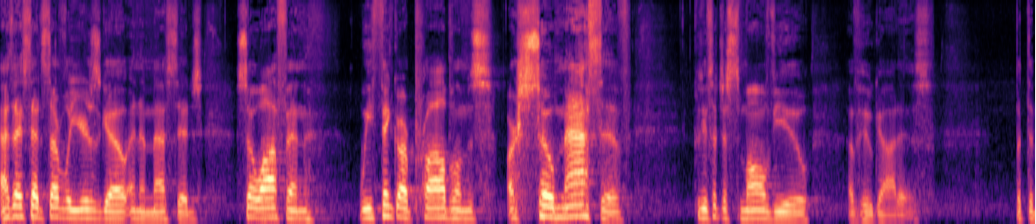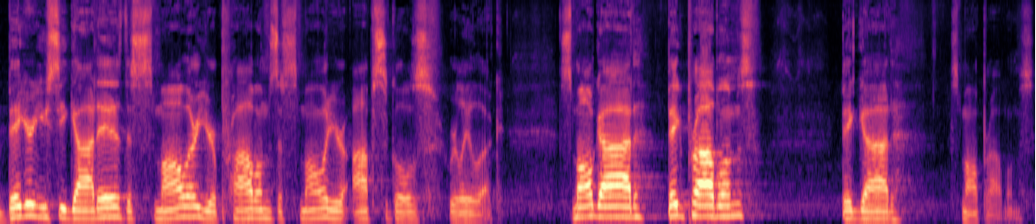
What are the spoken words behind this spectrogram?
As I said several years ago in a message, so often we think our problems are so massive because we have such a small view of who God is. But the bigger you see God is, the smaller your problems, the smaller your obstacles really look. Small God, big problems. Big God, small problems.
